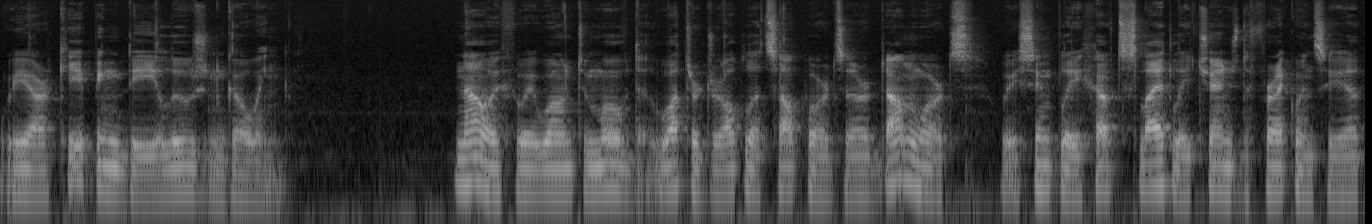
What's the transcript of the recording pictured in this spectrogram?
we are keeping the illusion going. Now if we want to move the water droplets upwards or downwards, we simply have to slightly change the frequency at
